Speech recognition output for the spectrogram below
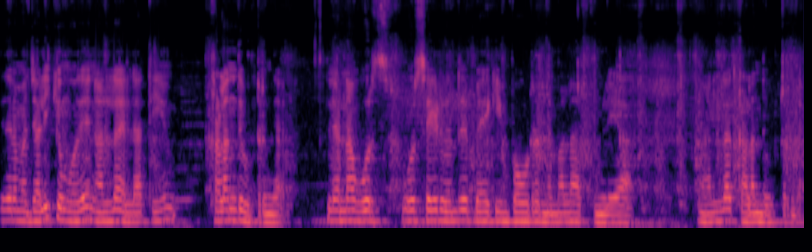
இதை நம்ம ஜலிக்கும் போதே நல்லா எல்லாத்தையும் கலந்து விட்டுருங்க. இல்லைன்னா ஒரு ஒரு சைடு வந்து பேக்கிங் பவுடர் இந்த மாதிரிலாம் இருக்கும் இல்லையா? நல்லா கலந்து விட்டுருங்க.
